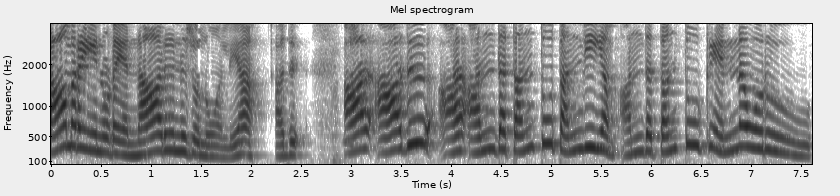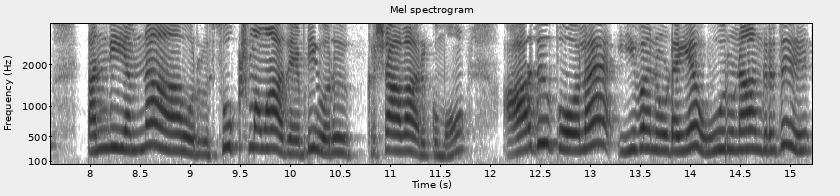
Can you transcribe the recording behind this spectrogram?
தாமரையினுடைய நாருன்னு சொல்லுவோம் இல்லையா? அது. அது அ- அந்த தந்து தன்வீயம். அந்த தந்துவுக்கு என்ன ஒரு தன்வீயம்னா ஒரு சூக்ஷ்மமாக அது எப்படி ஒரு கிருஷாவாக இருக்குமோ அது போல இவனுடைய ஊருணாங்கிறது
